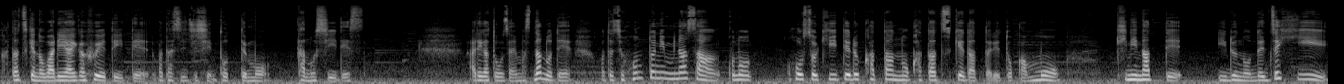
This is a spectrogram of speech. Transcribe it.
片付けの割合が増えていて私自身とっても楽しいです。ありがとうございます。なので私本当に皆さんこの放送を聞いてる方の片付けだったりとかも気になっているのでぜひ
